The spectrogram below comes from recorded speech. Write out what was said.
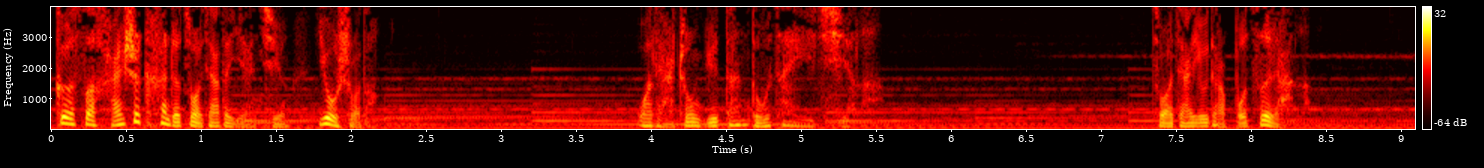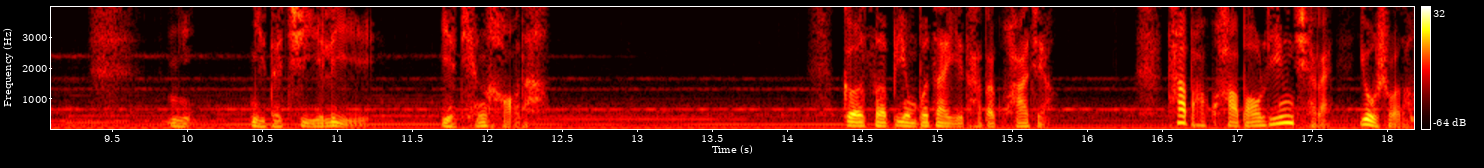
各色还是看着作家的眼睛，又说道。我俩终于单独在一起了。作家有点不自然了。你，你的记忆力也挺好的。各色并不在意他的夸奖，他把挎包拎起来，又说道：“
